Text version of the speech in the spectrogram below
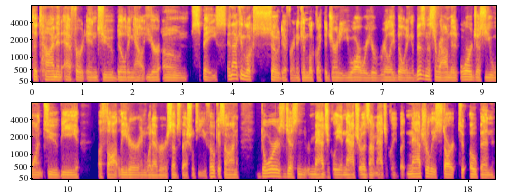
the time and effort into building out your own space. And that can look so different. It can look like the journey you are, where you're really building a business around it, or just you want to be a thought leader in whatever subspecialty you focus on, doors just magically and naturally, it's not magically, but naturally start to open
